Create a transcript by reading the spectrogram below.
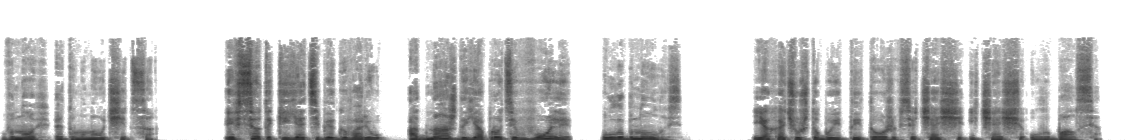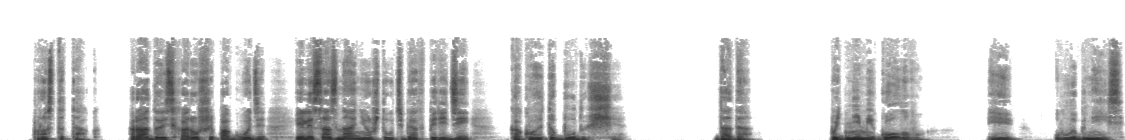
вновь этому научиться. И все-таки я тебе говорю, однажды я против воли улыбнулась. Я хочу, чтобы и ты тоже все чаще и чаще улыбался. Просто так, радуясь хорошей погоде или сознанию, что у тебя впереди какое-то будущее. Да-да, подними голову и улыбнись.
